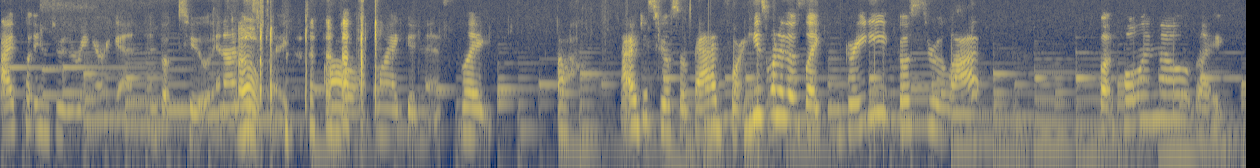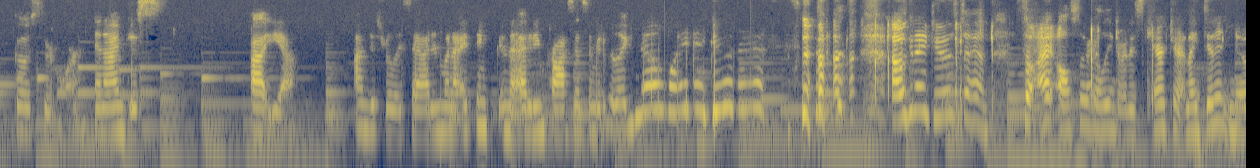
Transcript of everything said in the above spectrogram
I put him through the ringer again in book two, and I'm oh. just like, oh my goodness, like, oh, I just feel so bad for him. He's one of those like Grady goes through a lot, but Holland though, like, goes through more, and I'm just, uh, yeah, I'm just really sad. And when I think in the editing process, I'm going to be like, no, why did I do this? How can I do this to him? So I also really enjoyed his character, and I didn't know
